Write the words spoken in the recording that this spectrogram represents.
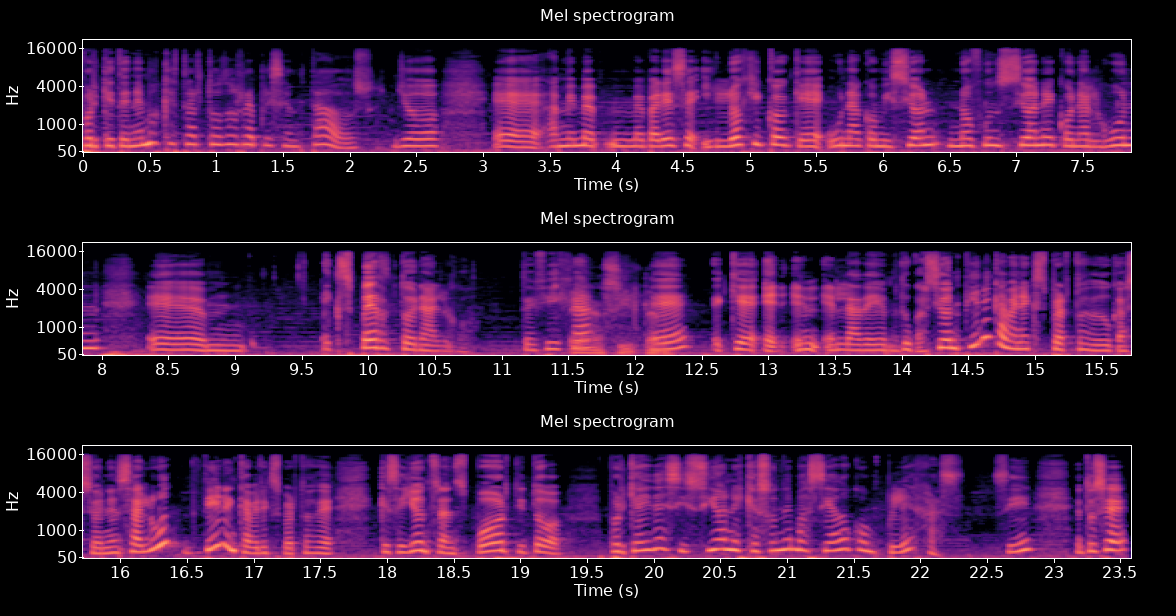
porque tenemos que estar todos representados. Yo eh, a mí me, me, parece ilógico que una comisión no funcione con algún eh, experto en algo. ¿te fijas? Eh, eh, que en, la de educación tiene que haber expertos de educación, en salud tienen que haber expertos de, qué sé yo, en transporte y todo, porque hay decisiones que son demasiado complejas, ¿sí? Entonces,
